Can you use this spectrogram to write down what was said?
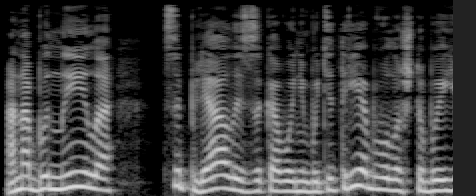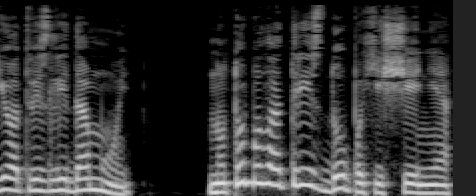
Она бы ныла, цеплялась за кого-нибудь и требовала, чтобы ее отвезли домой. Но то была Трис до похищения,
